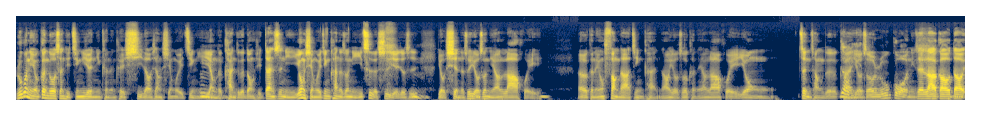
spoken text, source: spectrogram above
如果你有更多的身体经验，你可能可以细到像显微镜一样的看这个东西。嗯、但是你用显微镜看的时候，你一次的视野就是有限的，嗯、所以有时候你要拉回，嗯、呃，可能用放大镜看，然后有时候可能要拉回用正常的看。有时候如果你再拉高到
